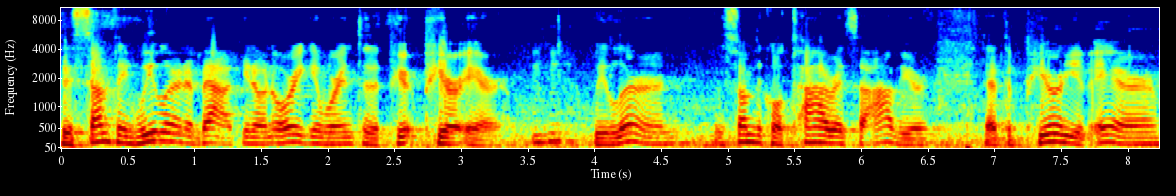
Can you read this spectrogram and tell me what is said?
there's something we learn about you know in oregon we're into the pure, pure air. Mm-hmm. We learn there's something called taharet sa'avir that the purity of air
